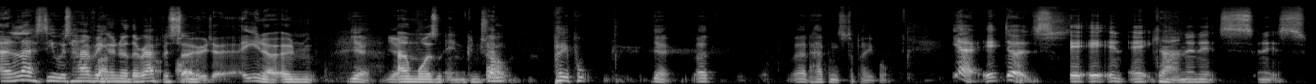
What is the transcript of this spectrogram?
Unless he was having But, another episode, uh, you know, and Yeah. Yeah. and wasn't in control. People. Yeah. That that happens to people. yeah, it does. It, it it can, and it's and it's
